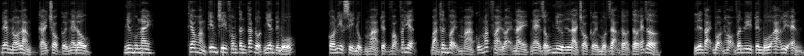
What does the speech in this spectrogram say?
đem nó làm cái trò cười ngay đâu. Nhưng hôm nay, theo hoàng kim chi phong tân tác đột nhiên tuyên bố con ít xỉ nhục mà tuyệt vọng phát hiện, bản thân vậy mà cũng mắc phải loại này nghe giống như là trò cười một dạng tờ tờ s giờ. Liên tại bọn họ vân uy tuyên bố alien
